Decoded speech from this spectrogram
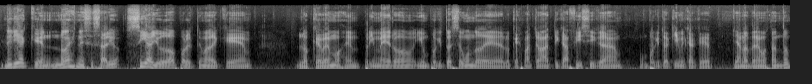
Diría que no es necesario, sí ayudó por el tema de que lo que vemos en primero y un poquito de segundo de lo que es matemática, física, un poquito de química que ya no tenemos tanto,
